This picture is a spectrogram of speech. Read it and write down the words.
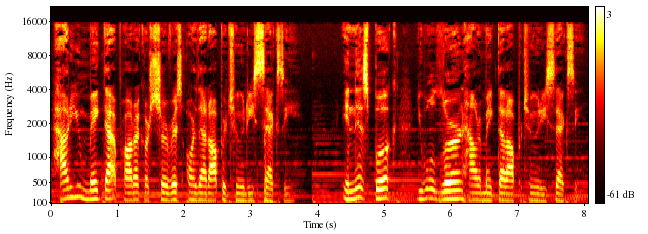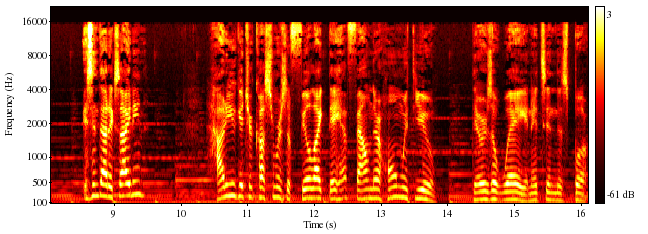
How do you make that product or service or that opportunity sexy? In this book, you will learn how to make that opportunity sexy. Isn't that exciting? How do you get your customers to feel like they have found their home with you? There is a way, and it's in this book.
